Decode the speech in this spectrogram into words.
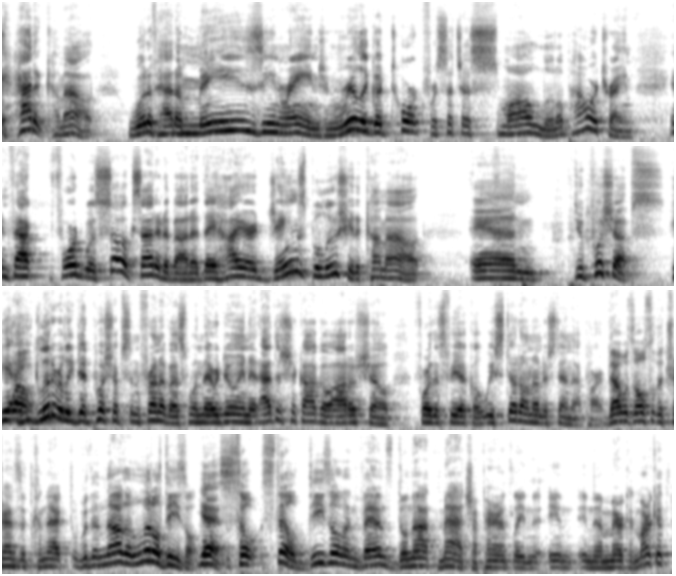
had it come out, would have had amazing range and really good torque for such a small little powertrain. In fact, Ford was so excited about it, they hired James Belushi to come out and do push-ups. He, well, he literally did push-ups in front of us when they were doing it at the Chicago Auto Show for this vehicle. We still don't understand that part. That was also the Transit Connect with another little diesel. Yes. So still, diesel and vans do not match apparently in in, in the American market.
